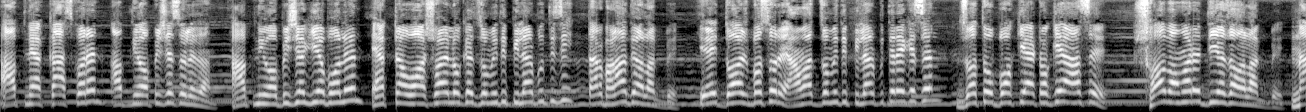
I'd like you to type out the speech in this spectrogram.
আপনি এক কাজ করেন, আপনি অফিসে চলে যান। আপনি অফিসে গিয়ে বলেন, একটা অসহায় লোকের জমিতে পিলার পুঁতেছি, তার ভাড়া দেওয়া লাগবে। এই দশ বছরে আমার জমিতে পিলার পুঁতে রেখেছেন, যত বকেয়া টকেয়া আছে, সব আমারে দিয়ে যাওয়া লাগবে। না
